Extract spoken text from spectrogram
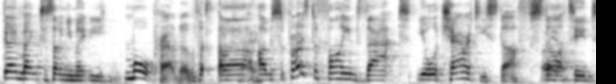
Going back to something you make me more proud of, uh, I was surprised to find that your charity stuff started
